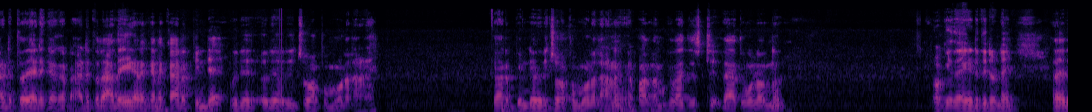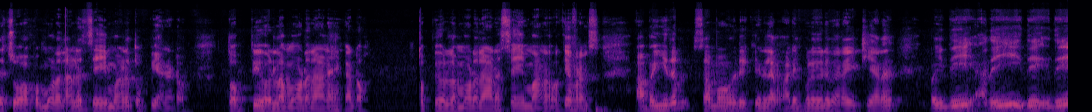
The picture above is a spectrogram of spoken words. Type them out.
അടുത്തത് എടുക്കാൻ കേട്ടോ അടുത്തത് അതേ കണക്കിന് കറുപ്പിന്റെ ഒരു ഒരു ഒരു ചുവപ്പ് മോഡലാണ്. കറുപ്പിന്റെ ഒരു ചുവപ്പ് മോഡലാണ്. അപ്പോൾ നമുക്ക് ജസ്റ്റ് അതുകൊണ്ട് ഒന്ന് ഓക്കെ ഇതായി എടുത്തിട്ടുണ്ട്. അതായത് ചുവപ്പ് മോഡലാണ് സെയിം ആണ് തൊപ്പിയാണ് കേട്ടോ. തൊപ്പിയുള്ള മോഡലാണ് കേട്ടോ തൊപ്പിയുള്ള മോഡലാണ് സെയിം ആണ്. ഓക്കെ ഫ്രണ്ട്സ് അപ്പോൾ ഇതും സംഭവം ഒരു കിഴലം അടിപൊളി ഒരു വെറൈറ്റിയാണ് അപ്പോൾ ഇതേ അതേ ഇത് ഇതേ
